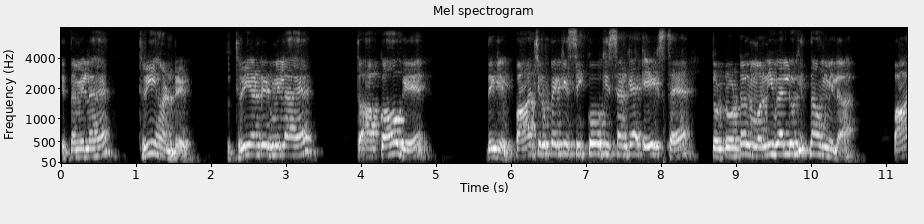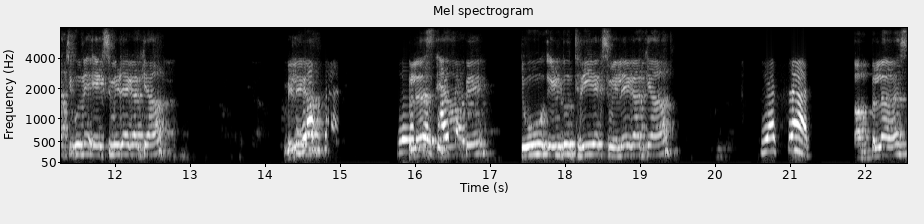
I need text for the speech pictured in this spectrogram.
कितना मिला है? थ्री हंड्रेड तो थ्री हंड्रेड मिला है तो आप कहोगे देखिए पाँच रुपए के सिक्कों की संख्या एक है तो टोटल मनी वैल्यू कितना मिला? पाँच गुने एक्स मिल जाएगा क्या? मिलेगा? प्लस यहाँ पे टू इंटू थ्री एक्स मिलेगा क्या? यस सर अब plus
